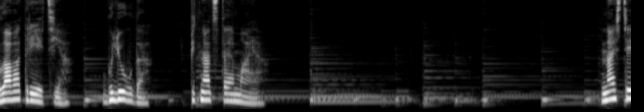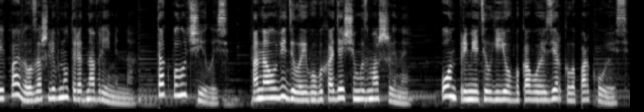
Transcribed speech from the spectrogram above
Глава третья. Блюдо. 15 мая. Настя и Павел зашли внутрь одновременно. Так получилось. Она увидела его выходящим из машины. Он приметил ее в боковое зеркало, паркуясь.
